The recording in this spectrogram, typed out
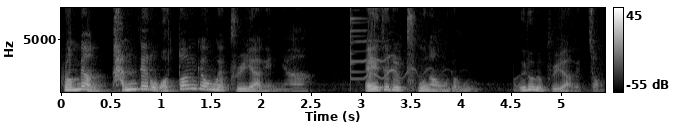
그러면 반대로 어떤 경우에 불리하겠냐. 애들을 두고 나온 경우. 이러면 불리하겠죠.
